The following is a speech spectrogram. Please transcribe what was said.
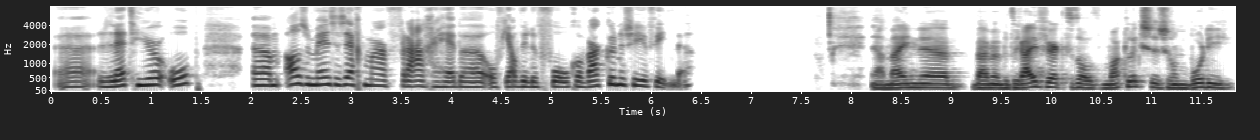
uh, let hierop. Um, als mensen zeg maar vragen hebben of jou willen volgen, waar kunnen ze je vinden? Nou, mijn, uh, bij mijn bedrijf werkt het altijd het makkelijkst. Dus een body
